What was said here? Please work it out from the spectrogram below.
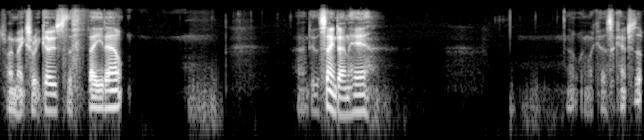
Try and make sure it goes to the fade out. And do the same down here. Oh, when my cursor catches up.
